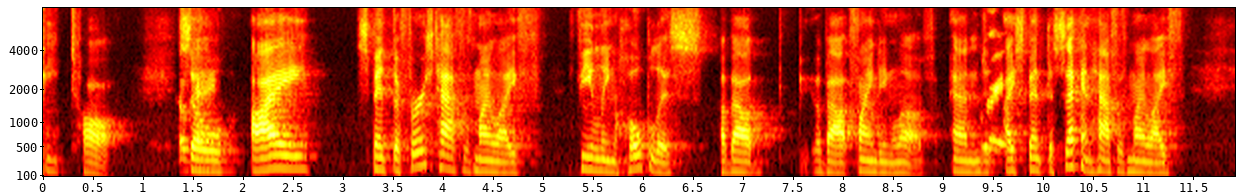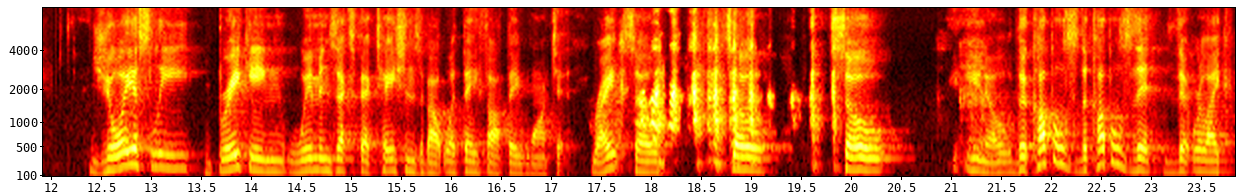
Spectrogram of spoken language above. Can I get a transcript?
feet tall. Okay. So I spent the first half of my life feeling hopeless about about finding love. And right. I spent the second half of my life joyously breaking women's expectations about what they thought they wanted right so so so you know the couples the couples that that were like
